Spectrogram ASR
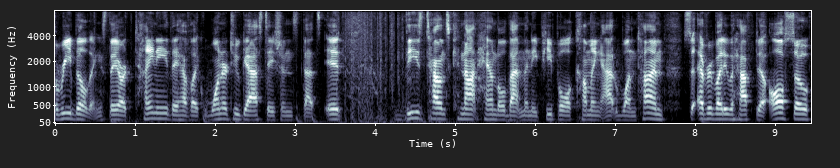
three buildings. They are tiny. They have like one or two gas stations. That's it. These towns cannot handle that many people coming at one time so everybody would have to also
